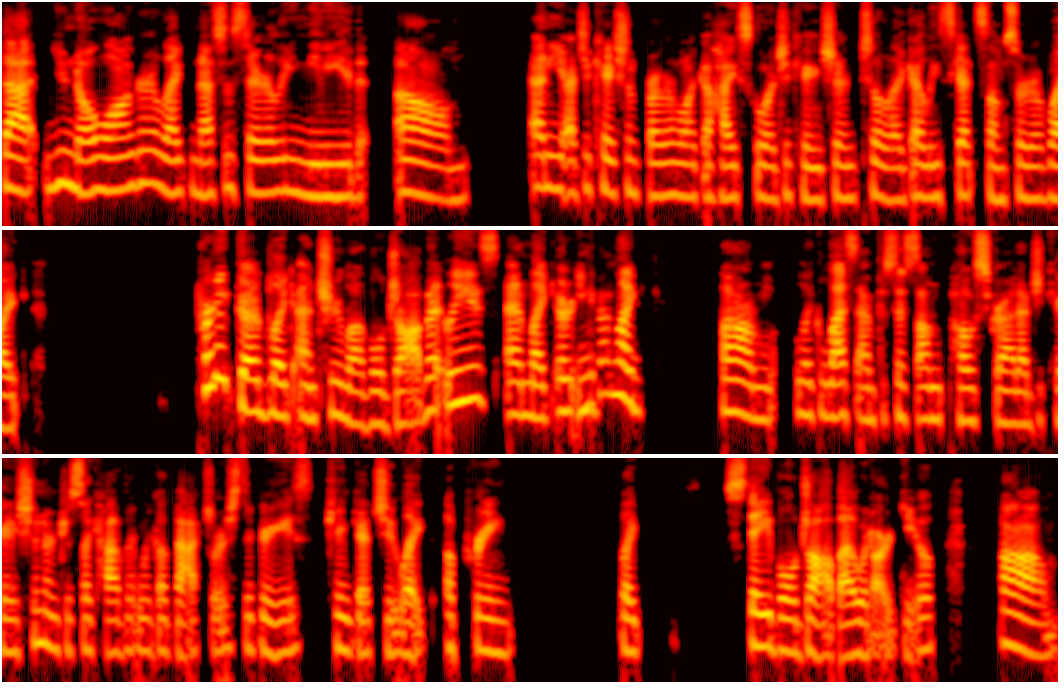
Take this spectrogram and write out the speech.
that you no longer like necessarily need um any education further like a high school education to like at least get some sort of like pretty good like entry level job at least and like or even like um like less emphasis on post grad education or just like having like a bachelor's degrees can get you like a pretty like stable job i would argue um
